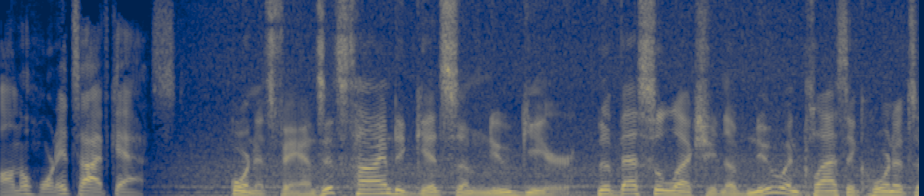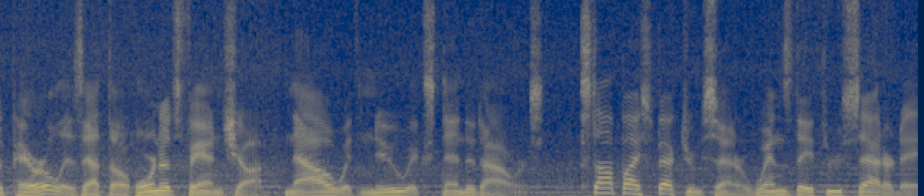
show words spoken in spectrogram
on the Hornets Hivecast. Hornets fans, it's time to get some new gear. The best selection of new and classic Hornets apparel is at the Hornets Fan Shop, now with new extended hours. Stop by Spectrum Center Wednesday through Saturday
